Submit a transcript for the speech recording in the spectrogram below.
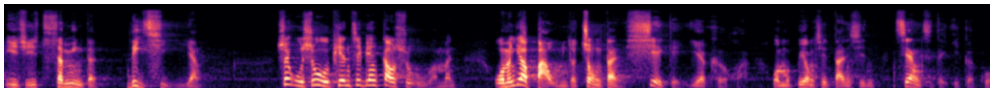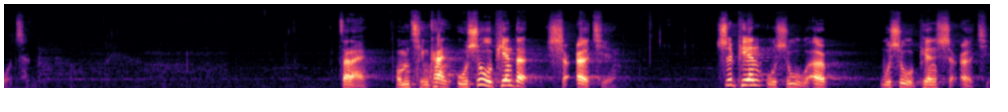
以及生命的力气一样。所以五十五篇这边告诉我们，我们要把我们的重担卸给耶和华，我们不用去担心这样子的一个过程。再来，我们请看五十五篇的十二节，诗篇五十五二五十五篇十二节。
